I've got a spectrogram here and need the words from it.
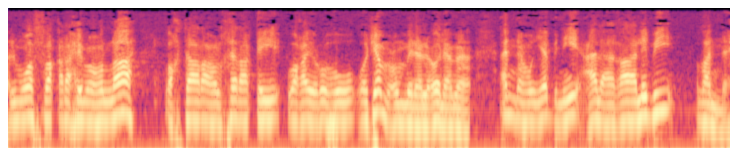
الموفق رحمه الله واختاره الخرقي وغيره وجمع من العلماء أنه يبني على غالب ظنه.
